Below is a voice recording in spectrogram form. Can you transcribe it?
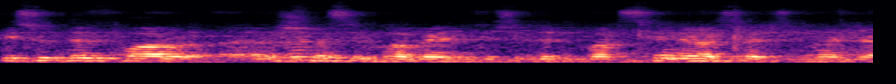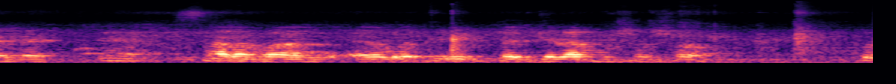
কিছুদিন পর সচিব হবেন কিছুদিন পর সিনিয়র সচিব হয়ে যাবেন। স্যার আবার অতিরিক্ত জেলা প্রশাসক তো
